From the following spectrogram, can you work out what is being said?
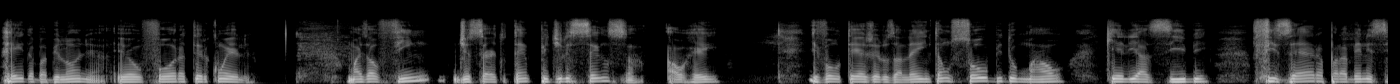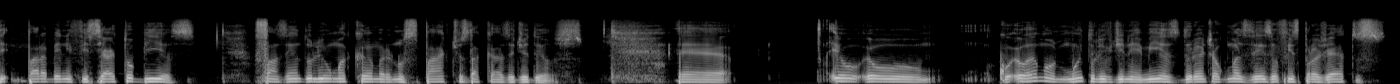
rei da Babilônia, eu fora ter com ele. Mas ao fim de certo tempo pedi licença ao rei e voltei a Jerusalém. Então soube do mal que Eliasibe fizera para, beneficiar Tobias, fazendo-lhe uma câmara nos pátios da casa de Deus. É, eu, eu, eu amo muito o livro de Neemias. Durante algumas vezes eu fiz projetos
